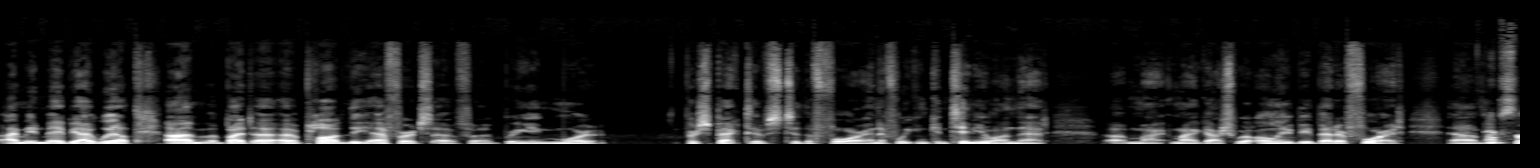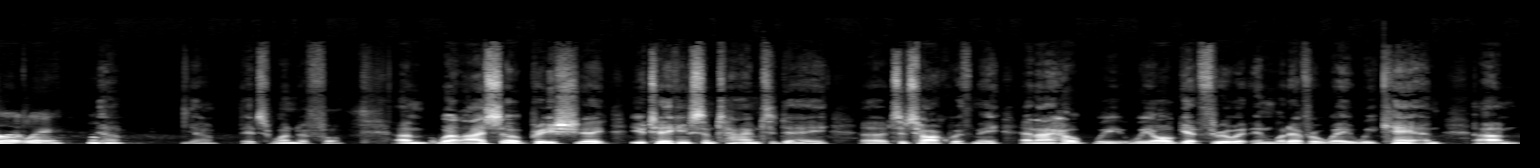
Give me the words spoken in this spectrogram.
I mean, maybe I will. Um, but uh, applaud the efforts of uh, bringing more perspectives to the fore, and if we can continue mm-hmm. on that, uh, my my gosh, we'll only be better for it. Um, Absolutely. Mm-hmm. Yeah. Yeah, it's wonderful. Um, well, I so appreciate you taking some time today uh, to talk with me, and I hope we, we all get through it in whatever way we can. Um,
